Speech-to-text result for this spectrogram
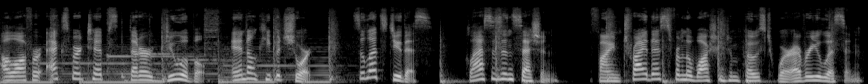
I'll offer expert tips that are doable, and I'll keep it short. So let's do this. Class is in session. Find Try This from the Washington Post wherever you listen.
